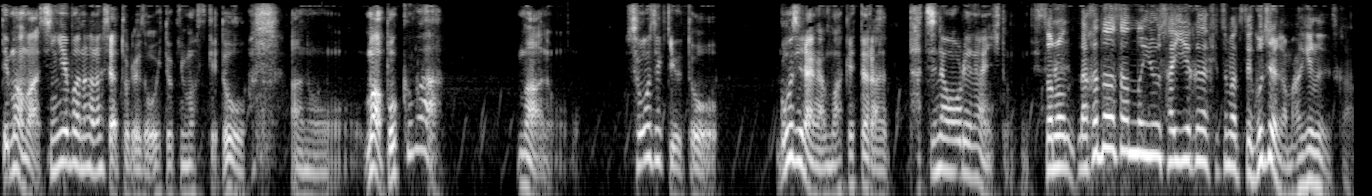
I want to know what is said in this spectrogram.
で、まあまあ、新エヴァの話はとりあえず置いときますけど、あの、まあ僕は、まああの、正直言うと、ゴジラが負けたら立ち直れない人なんですよ。その、中田さんの言う最悪な結末でゴジラが負けるんですか？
